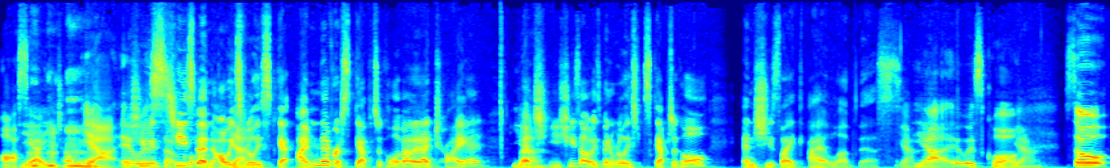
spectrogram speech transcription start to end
awesome. Yeah, you told me. Yeah, it she was. so she's cool. been always Yeah. really. Ske- I'm never skeptical about it. I try it, Yeah. but she, she's always been really skeptical. And she's like, I love this. yeah. Yeah, it was cool. Yeah. So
